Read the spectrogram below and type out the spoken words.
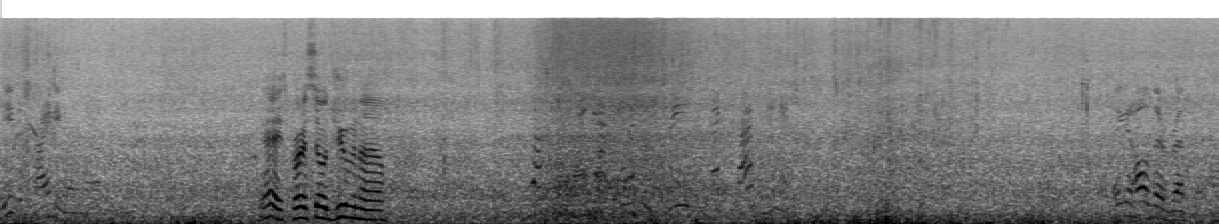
He's a tiny one now. Yeah, he's probably still juvenile. They can hold their breath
